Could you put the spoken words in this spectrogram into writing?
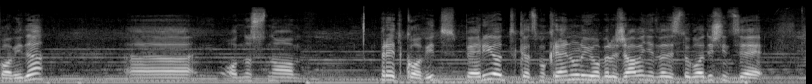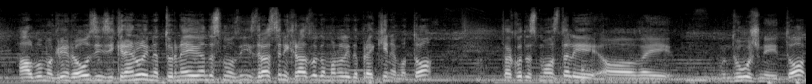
COVID-a, e, odnosno pred COVID period, kad smo krenuli u obeležavanje 20-godišnjice albuma Green Roses i krenuli na turneju i onda smo iz zdravstvenih razloga morali da prekinemo to tako da smo ostali ovaj, dužni i to.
